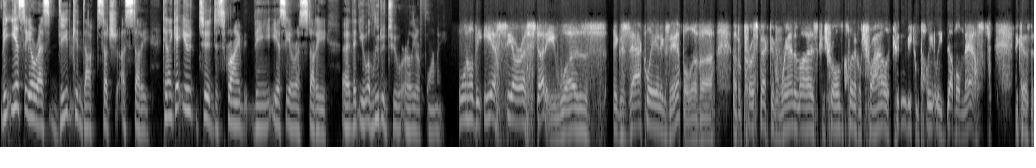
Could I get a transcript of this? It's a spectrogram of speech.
The ESCRS did conduct such a study. Can I get you to describe the ESCRS study uh, that you alluded to earlier for me? Well, the ESCRS study was exactly an example of a of a prospective randomized controlled clinical trial. It couldn't be completely double masked because the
